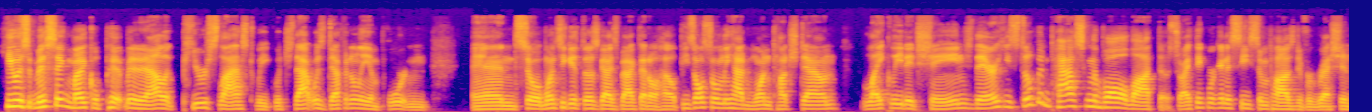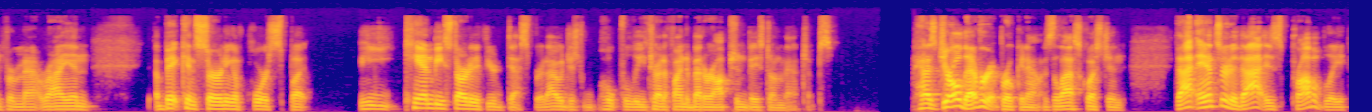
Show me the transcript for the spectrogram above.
He was missing Michael Pittman and Alec Pierce last week, which that was definitely important. And so once he gets those guys back, that'll help. He's also only had one touchdown, likely to change there. He's still been passing the ball a lot, though. So I think we're going to see some positive regression from Matt Ryan. A bit concerning, of course, but he can be started if you're desperate. I would just hopefully try to find a better option based on matchups. Has Gerald Everett broken out? Is the last question. That answer to that is probably.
